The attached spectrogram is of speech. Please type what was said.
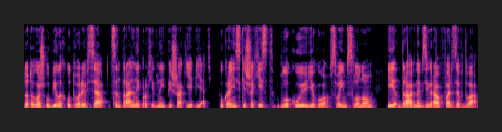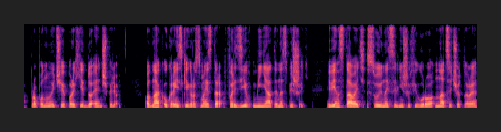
До того ж, у білих утворився центральний прохідний пішак Е5. Український шахіст блокує його своїм слоном, і Драгнев зіграв ферзь F2, пропонуючи перехід до еншпілю. Однак український гросмейстер ферзів міняти не спішить. Він ставить свою найсильнішу фігуру на С4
